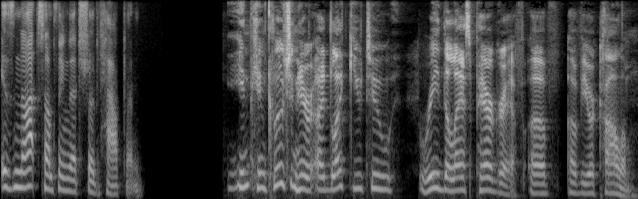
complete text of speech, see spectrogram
is not something that should happen. In conclusion here, I'd like you to read the last paragraph of, of your column.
